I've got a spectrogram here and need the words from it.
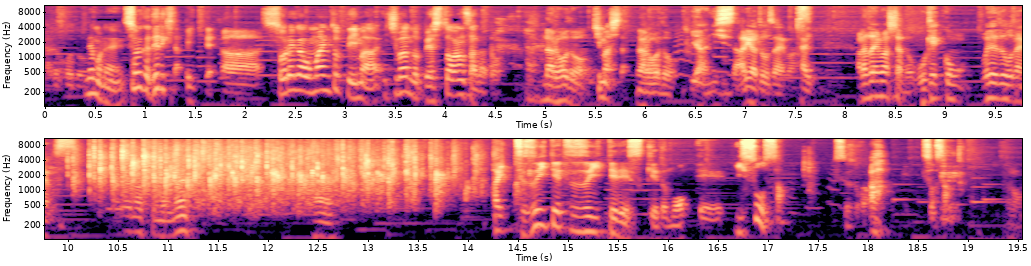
なるほど。でもね、それが出てきた、ピッて。あそれがお前にとって今一番のベストアンサーだと。あ、なるほど。来ました。なるほど。いや、西さん、ありがとうございます。はい改めまして、あの、ご結婚おめでとうございます。ありがとうございます。もうね。はい。はい、続いて続いてですけども、えー、磯さん。磯さん。あ、磯さん。あの、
